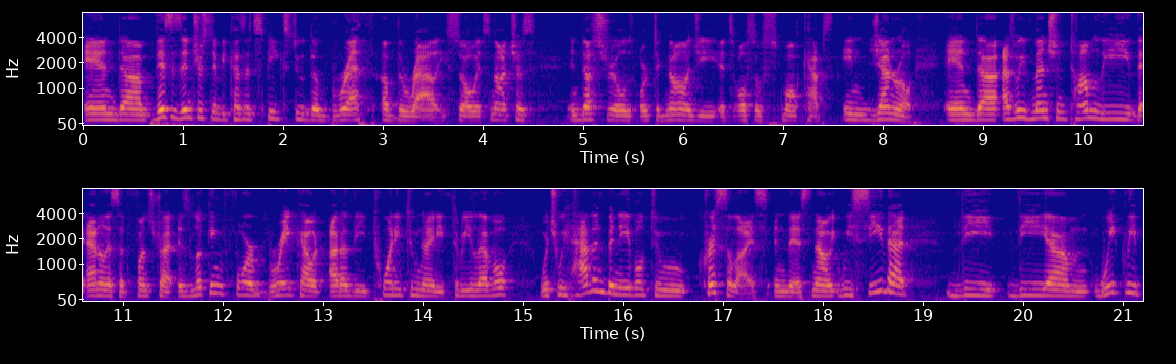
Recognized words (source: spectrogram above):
And um, this is interesting because it speaks to the breadth of the rally. So it's not just industrials or technology, it's also small caps in general. And uh, as we've mentioned, Tom Lee, the analyst at Fundstrat, is looking for breakout out of the 2293 level, which we haven't been able to crystallize in this. Now we see that the the um, weekly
